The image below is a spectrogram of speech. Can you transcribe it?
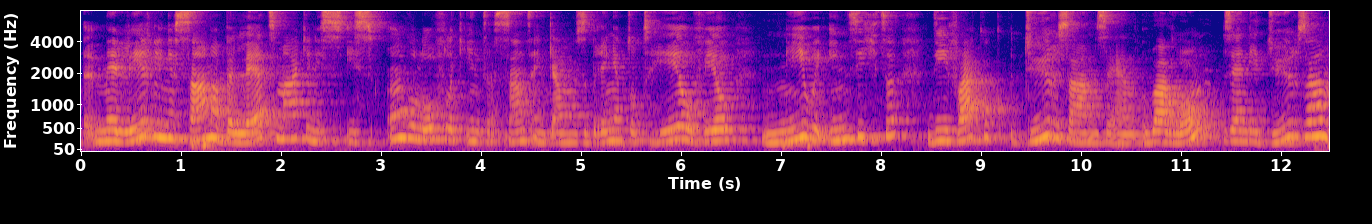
eh, met leerlingen samen beleid maken is, is ongelooflijk interessant en kan ons brengen tot heel veel nieuwe inzichten die vaak ook duurzaam zijn. Waarom zijn die duurzaam?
